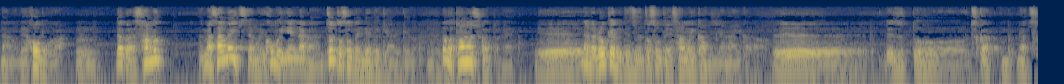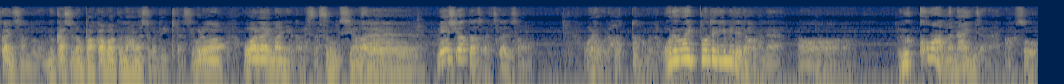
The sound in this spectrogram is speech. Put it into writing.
なので、ほぼが。うんだから寒、まあ寒いって言ってもほぼ家の中なんで、ちょっと外に出る時あるけど、なんか楽しかったね。へえなんかロケ見てずっと外で寒い感じじゃないから。へえで、ずっと、つか、な塚地さんとか昔のバカバクの話とかできたし、俺はお笑いマニアからしたらすごく幸せだった。へえ面識あったんですか塚地さんは？俺、俺あったのかな？俺は一方的に見てたからね。あ向こうはあんまないんじゃない？ああそ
